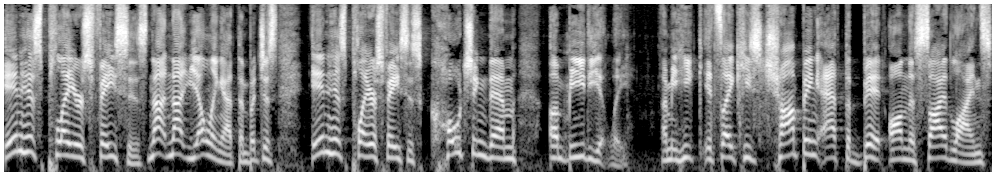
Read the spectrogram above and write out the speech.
in his players' faces, not not yelling at them, but just in his players' faces, coaching them immediately. I mean, he it's like he's chomping at the bit on the sidelines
